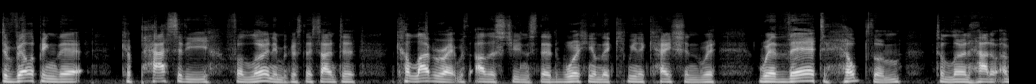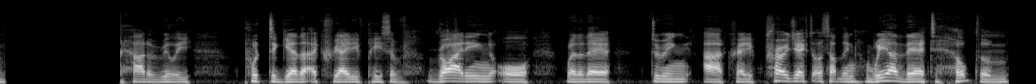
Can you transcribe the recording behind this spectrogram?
developing their capacity for learning because they're starting to collaborate with other students. They're working on their communication. We're, we're there to help them to learn how to how to really put together a creative piece of writing or whether they're doing a creative project or something. We are there to help them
